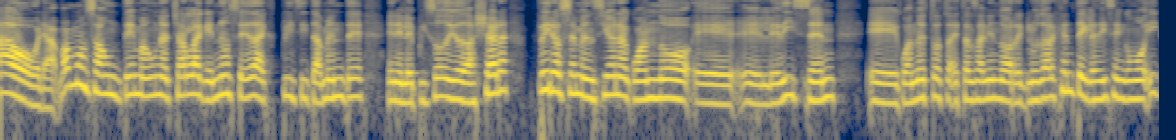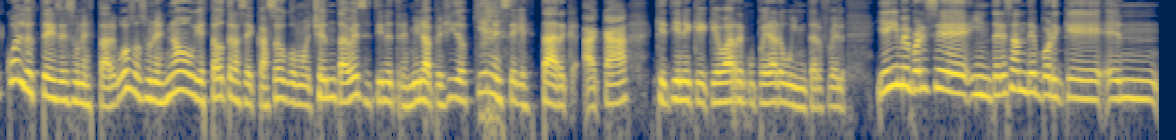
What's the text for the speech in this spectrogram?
Ahora, vamos a un tema, una charla que no se da explícitamente en el episodio de ayer, pero se menciona cuando eh, eh, le dicen, eh, cuando estos están saliendo a reclutar gente y les dicen como, ¿y cuál de ustedes es un Stark? Vos sos un Snow y esta otra se casó como 80 veces, tiene 3.000 apellidos. ¿Quién es el Stark acá que tiene que, que va a recuperar Winterfell? Y ahí me parece interesante porque en-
